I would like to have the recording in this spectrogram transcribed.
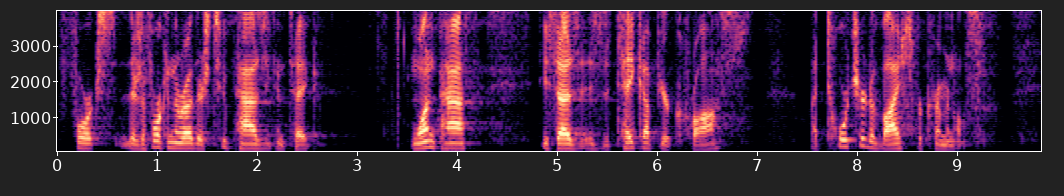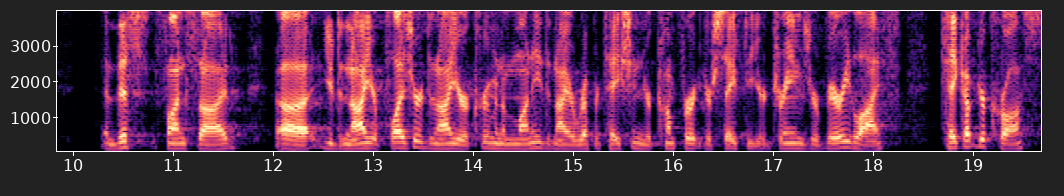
forks, there's a fork in the road, there's two paths you can take. One path he says, is to take up your cross, a torture device for criminals. And this fun side, uh, you deny your pleasure, deny your accruement of money, deny your reputation, your comfort, your safety, your dreams, your very life. Take up your cross,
